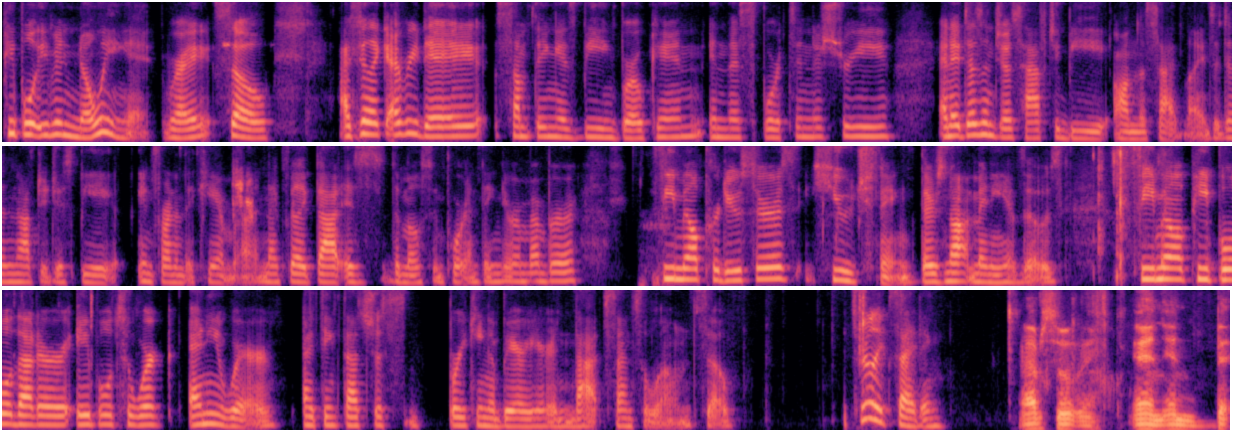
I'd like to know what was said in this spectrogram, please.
people even knowing it, right? So I feel like every day something is being broken in this sports industry. And it doesn't just have to be on the sidelines, it doesn't have to just be in front of the camera. And I feel like that is the most important thing to remember. Female producers, huge thing. There's not many of those. Female people that are able to work anywhere. I think that's just breaking a barrier in that sense alone. So it's really exciting. Absolutely, and and be-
